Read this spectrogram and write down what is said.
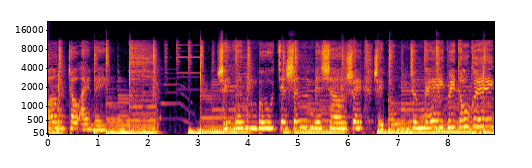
夜上网找暧昧。谁闻不见身边香水？谁捧着玫瑰偷窥？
